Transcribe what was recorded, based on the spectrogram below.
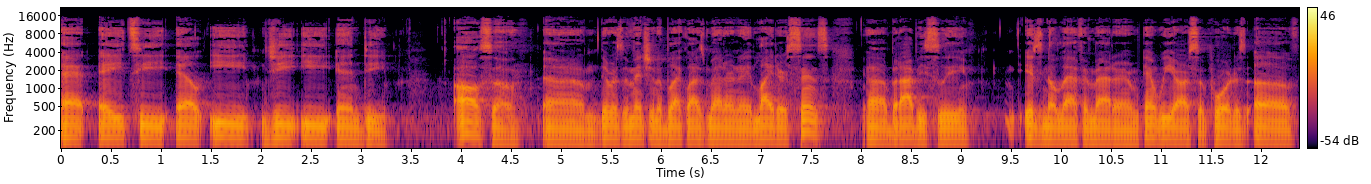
at A T L E G E N D. Also, um, there was a mention of Black Lives Matter in a lighter sense, uh, but obviously it's no laughing matter, and we are supporters of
